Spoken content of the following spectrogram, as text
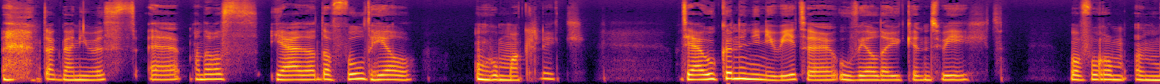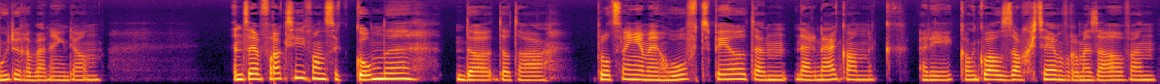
dat ik dat niet wist. Uh, maar dat was, ja, dat, voelt heel ongemakkelijk. Want ja, hoe kunnen je niet weten hoeveel dat je kind weegt? Wat voor een moeder ben ik dan? En het zijn fractie van seconden dat, dat dat plotseling in mijn hoofd speelt. En daarna kan ik, kan ik wel zacht zijn voor mezelf. En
